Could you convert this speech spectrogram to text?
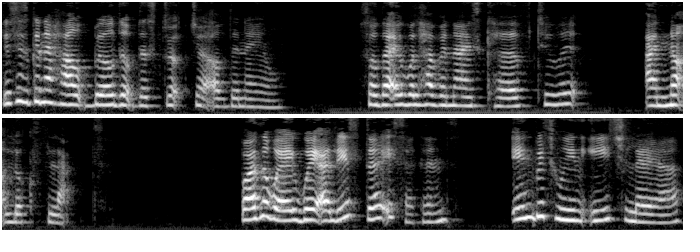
This is going to help build up the structure of the nail so that it will have a nice curve to it and not look flat. By the way, wait at least 30 seconds in between each layer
